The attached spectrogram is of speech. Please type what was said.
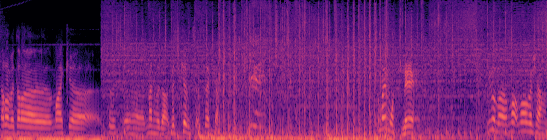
ترى ترى مايك آه، آه، من هو ذا؟ بيتش كيف تسكر ما يموت. ليه؟ يقول ما ما ما هو بشاهد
